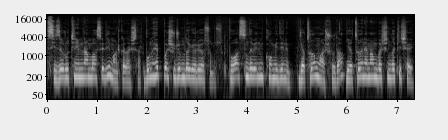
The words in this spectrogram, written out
Size rutinimden bahsedeyim arkadaşlar. Bunu hep başucumda görüyorsunuz. Bu aslında benim komedinim. Yatağım var şurada. Yatağın hemen başındaki şey.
